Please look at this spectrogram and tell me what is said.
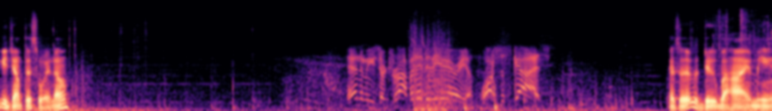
He jumped this way, no? Enemies are dropping into the area. Watch the skies. Okay, so there's a dude behind me.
